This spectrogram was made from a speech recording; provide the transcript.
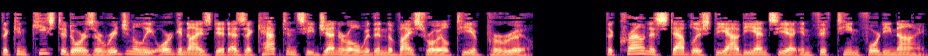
The conquistadors originally organized it as a captaincy general within the Viceroyalty of Peru. The crown established the Audiencia in 1549.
